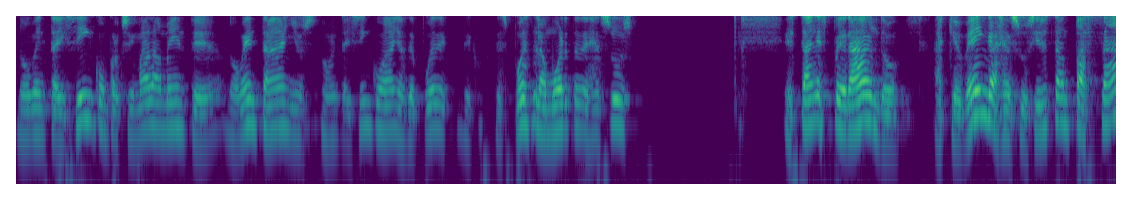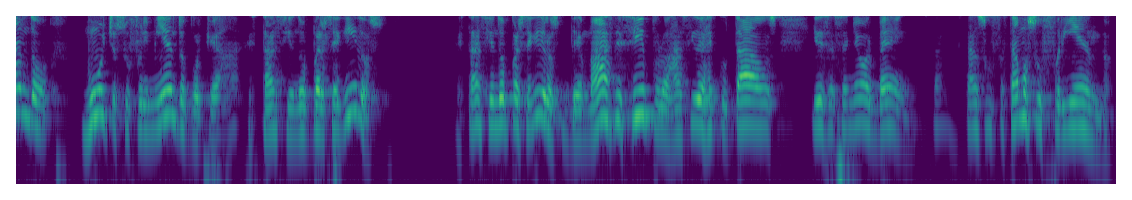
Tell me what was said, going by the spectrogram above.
95 aproximadamente, 90 años, 95 años después de, después de la muerte de Jesús, están esperando a que venga Jesús y ellos están pasando mucho sufrimiento porque ah, están siendo perseguidos. Están siendo perseguidos. Los demás discípulos han sido ejecutados y dice, Señor, ven, estamos sufriendo.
